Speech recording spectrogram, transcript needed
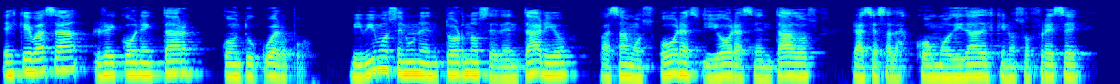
es que vas a reconectar con tu cuerpo. Vivimos en un entorno sedentario, pasamos horas y horas sentados gracias a las comodidades que nos ofrece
